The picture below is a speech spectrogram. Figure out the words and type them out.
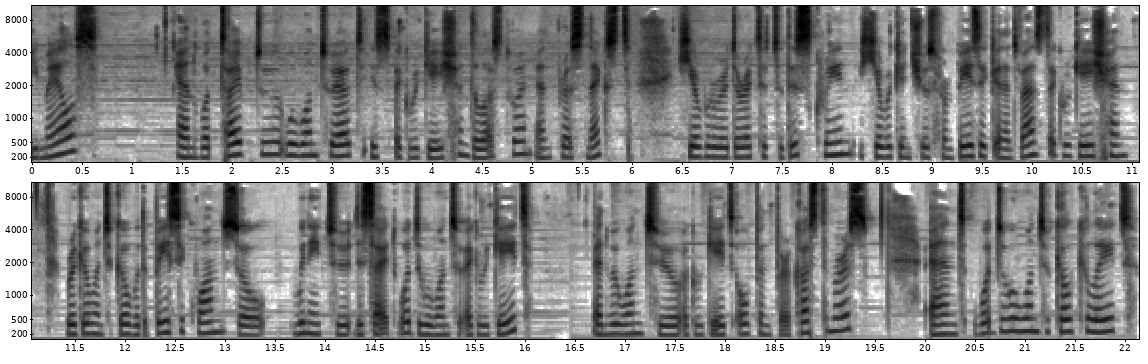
emails and what type do we want to add is aggregation the last one and press next here we're redirected to this screen here we can choose from basic and advanced aggregation we're going to go with the basic one so we need to decide what do we want to aggregate and we want to aggregate open per customers and what do we want to calculate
